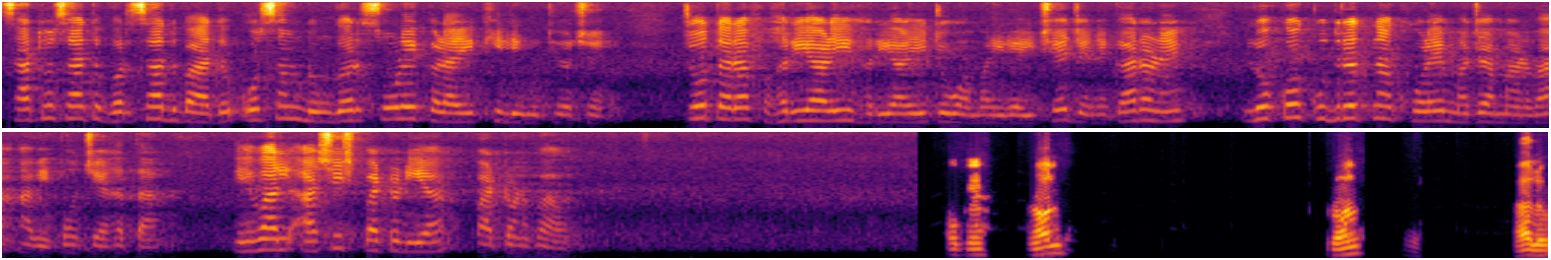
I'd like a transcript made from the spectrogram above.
સાથોસાથ વરસાદ બાદ ઓસમ ડુંગર સોળે કળાએ ખીલી ઉઠ્યો છે. ચો તરફ હરિયાળી હરિયાળી જોવા મળી રહી છે, જેને કારણે લોકો કુદરતના ખોળે મજા માણવા આવી પહોંચ્યા હતા. અહેવાલ Ashish Patadiya, Patan Vav. Okay roll. Roll હાલો.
